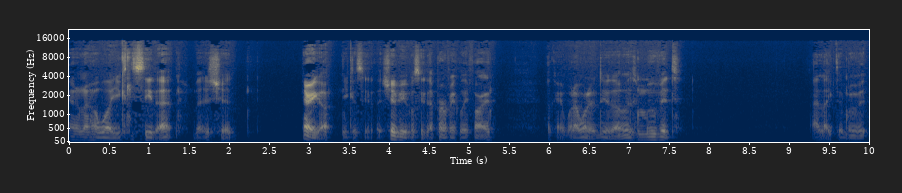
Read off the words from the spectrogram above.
I don't know how well you can see that, but it should. There you go. You can see that. Should be able to see that perfectly fine. Okay, what I want to do though is move it. I like to move it.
